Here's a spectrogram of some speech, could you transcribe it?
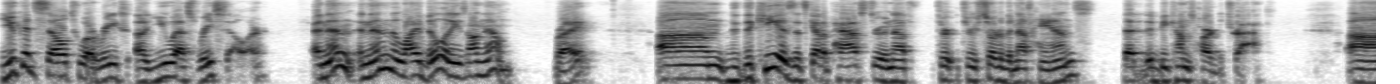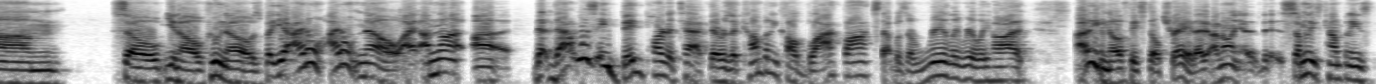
You could sell to a, re, a U.S. reseller, and then and then the liability is on them, right? Um, the, the, key is it's got to pass through enough through, through sort of enough hands that it becomes hard to track. Um, so you know who knows, but yeah, I don't I don't know. I, I'm not. Uh, that that was a big part of tech. There was a company called Blackbox that was a really really hot I don't even know if they still trade. I, I don't. Some of these companies,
